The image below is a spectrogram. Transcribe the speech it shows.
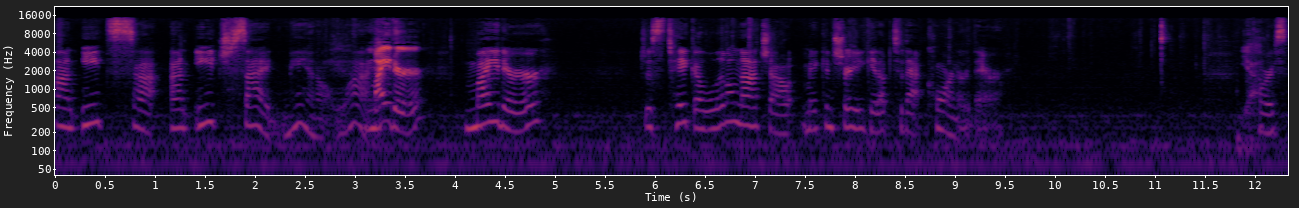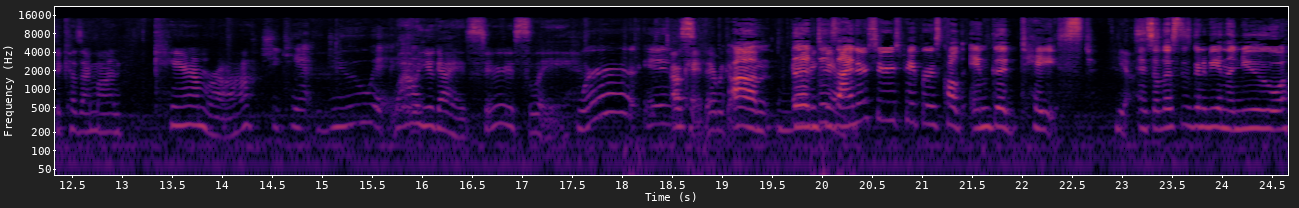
on each side. On each side, man, a lot. miter. miter, just take a little notch out, making sure you get up to that corner there. Yeah. Of course, because I'm on camera. She can't do it. Wow, you guys, seriously. Where is Okay, there we go. Um, the designer series paper is called In Good Taste, yes. and so this is going to be in the new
